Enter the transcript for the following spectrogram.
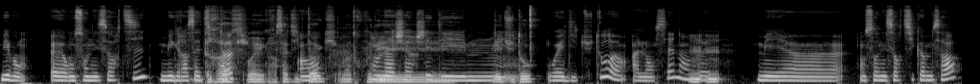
Mais bon, euh, on s'en est sorti, mais grâce à TikTok, ouais, grâce à TikTok, on a trouvé on des, a cherché des, des tutos. Ouais, des tutos hein, à l'ancienne en Mm, vrai. mm. Mais euh, on s'en est sorti comme ça.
